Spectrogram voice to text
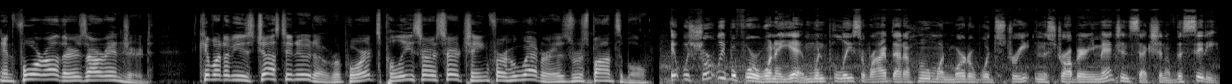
and four others are injured. KYW's Justin Udo reports police are searching for whoever is responsible. It was shortly before 1 a.m. when police arrived at a home on Myrtlewood Street in the Strawberry Mansion section of the city.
